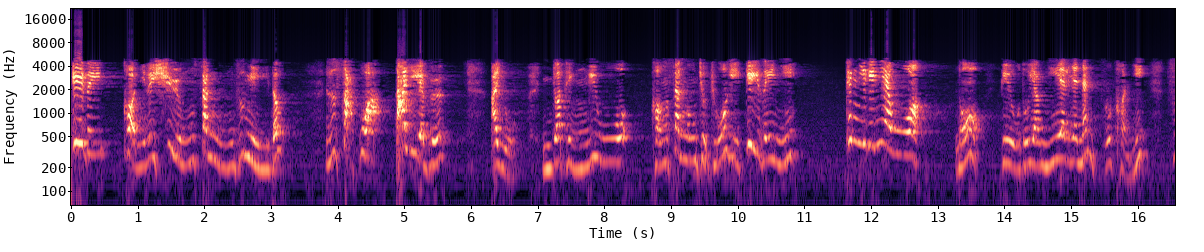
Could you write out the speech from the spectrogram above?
一定靠你的凶神之念头，是傻瓜打野步。哎呦，你要听的我，看三公就交给给谁你？听你的念我，喏，丢都要念也能只可你，只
